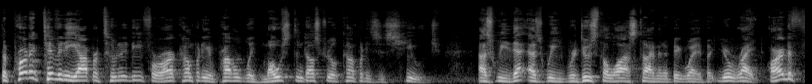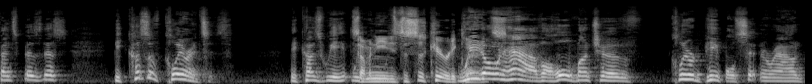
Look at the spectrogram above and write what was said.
the productivity opportunity for our company and probably most industrial companies is huge as we, as we reduce the lost time in a big way. But you're right. Our defense business, because of clearances, because we, we somebody needs a security clearance. We don't have a whole bunch of cleared people sitting around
